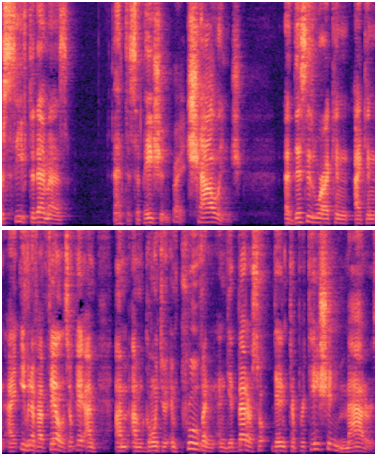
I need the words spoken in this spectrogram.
perceived to them as anticipation, Right. challenge, uh, this is where I can I can I, even if I fail, it's okay. I'm I'm I'm going to improve and, and get better. So the interpretation matters.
